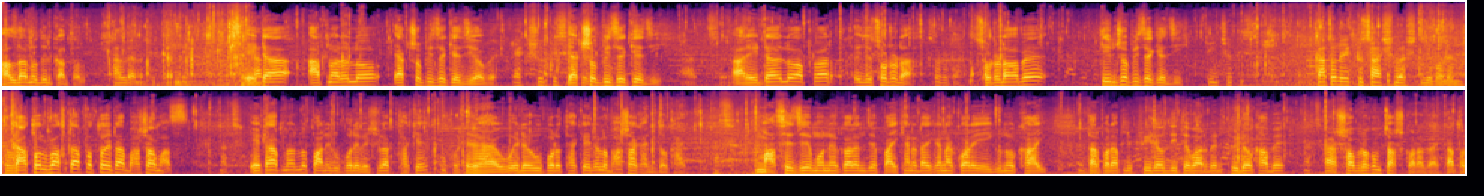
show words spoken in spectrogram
হালদা নদীর কাতল। হালদা নদীর কাতল। এটা আপনার হলো একশো পিসে কেজি হবে। একশো পিস একশো পিসে কেজি। আচ্ছা। আর এটা হলো আপনার এই যে ছোটটা। ছোটটা। ছোটটা হবে তিনশো পিসে কেজি। তিনশো পিস কাতলের একটু চাষবাস দিয়ে বলেন তো। কাতল মাছটা আপনার তো এটা ভাষা মাছ। আচ্ছা। এটা আপনার হলো পানির উপরে বেশিরভাগ থাকে। হ্যাঁ এটার উপরে থাকে এটা হলো ভাষা খাদ্য খায়। আচ্ছা। মাছে যে মনে করেন যে পায়খানা টাইখানা করে এইগুলো খায়। তারপরে আপনি ফিডও দিতে পারবেন ফিডও খাবে। আর সব রকম চাষ করা যায় কাতল।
